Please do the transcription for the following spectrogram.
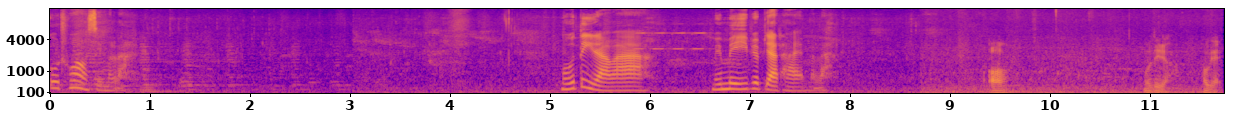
ကိုထွန်းအောင်စီမလား မိုးတီတာပါမေမေကြီးပြပြထားရမလား။အော်။မိုးတီတာ။ဟုတ်ကဲ့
